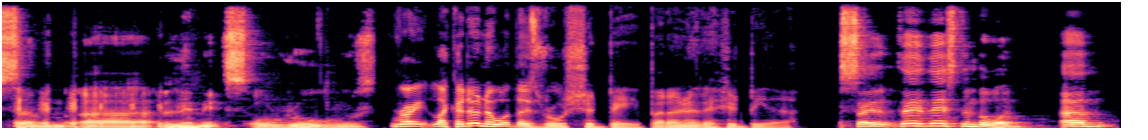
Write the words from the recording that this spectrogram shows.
some uh, limits or rules. right. Like I don't know what those rules should be, but I know they should be there. So there, there's number one. Um,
